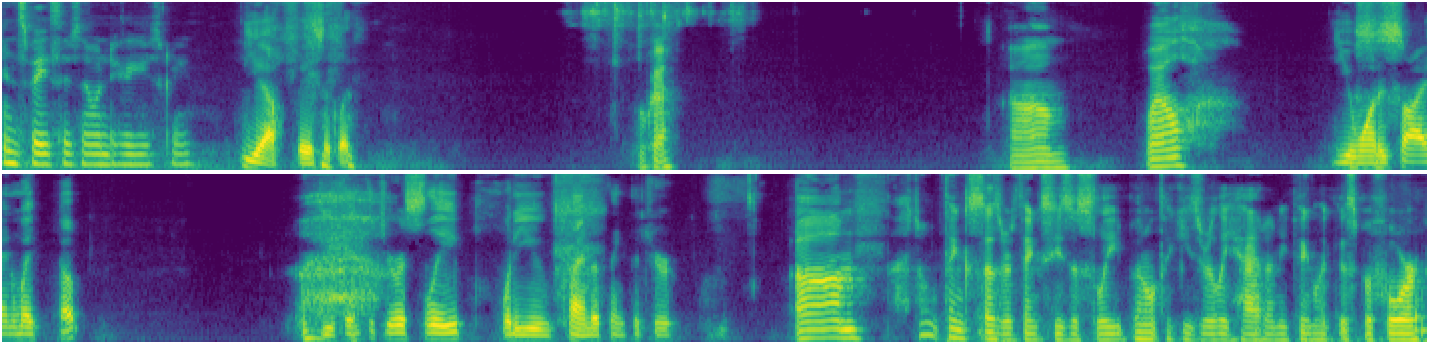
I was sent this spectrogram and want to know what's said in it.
In space, there's no one to hear you scream. Yeah, basically. Okay. Um. Well, Do you This want is- to try and wake up? Do you think that you're asleep? What do you kind of think that you're? Um, I don't think Caesar thinks he's asleep. I don't think he's really had anything like this before.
